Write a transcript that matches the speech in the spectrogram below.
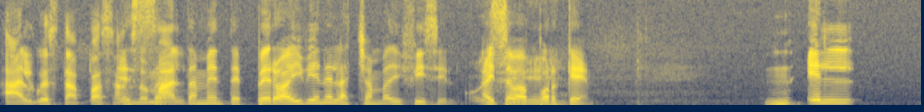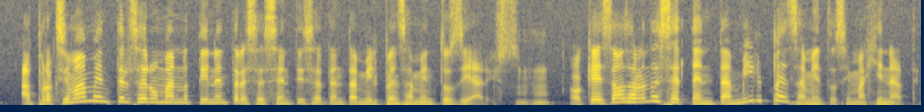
algo está pasando mal. Exactamente, pero ahí viene la chamba difícil. Ahí Sí. te va por qué. El, aproximadamente el ser humano tiene entre 60 y 70 mil pensamientos diarios. Ujú. ¿Ok? Estamos hablando de 70 mil pensamientos, imagínate.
